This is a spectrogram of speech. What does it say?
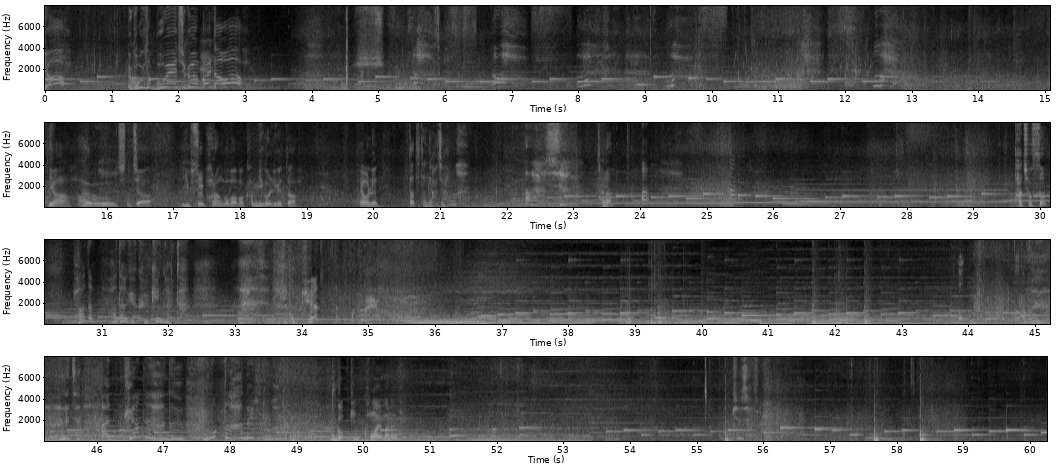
야! 너 거기서 뭐해 지금? 빨리 나와! 야, 아유 진짜 입술 파란 거 봐봐 감기 걸리겠다. 야 얼른 따뜻한 데 가자. 아, 씨. 자나? 다쳤어? 바닥 바닥에 긁힌 것 같다. 아, 걔? 아, 참. 아, 미안해. 나 무겁다. 내리도. 무겁긴 콩할 만한 게. 괜찮아.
